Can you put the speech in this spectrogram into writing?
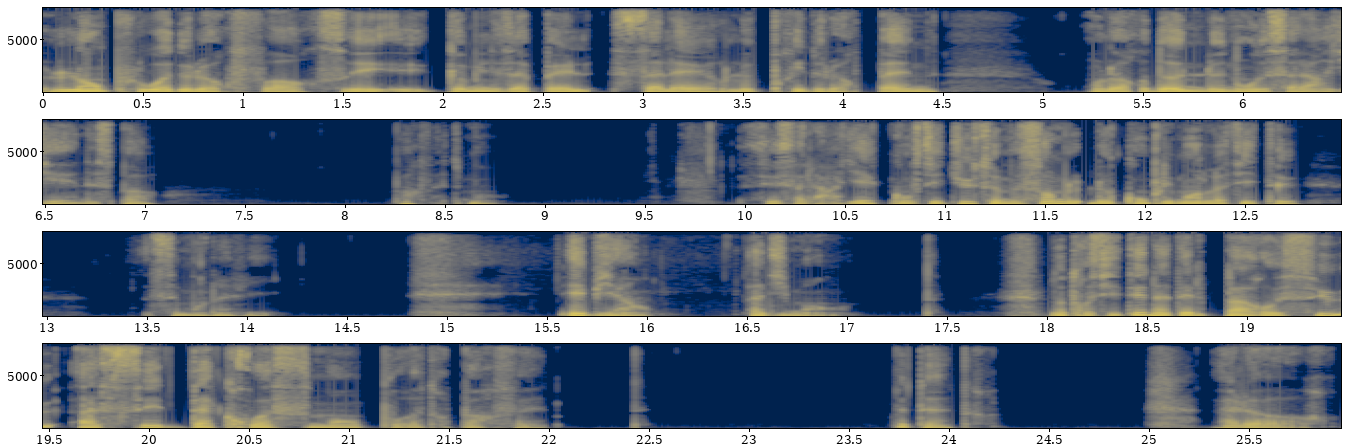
l'emploi de leur force et, comme ils appellent salaire le prix de leur peine, on leur donne le nom de salariés, n'est-ce pas? Parfaitement. Ces salariés constituent, ce me semble, le compliment de la cité. C'est mon avis. Eh bien, à dimanche. Notre cité n'a-t-elle pas reçu assez d'accroissement pour être parfaite? Peut-être. Alors,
